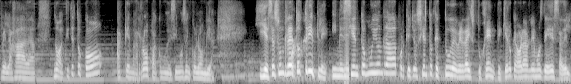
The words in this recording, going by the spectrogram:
relajada. No, a ti te tocó a quemar ropa, como decimos en Colombia. Y ese es un reto triple y me siento muy honrada porque yo siento que tú de verdad es tu gente. Quiero que ahora hablemos de esa, del,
